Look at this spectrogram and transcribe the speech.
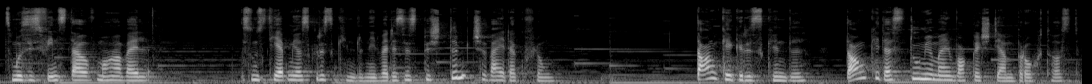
Jetzt muss ich das Fenster aufmachen, weil sonst hört mir das Christkindl nicht, weil das ist bestimmt schon weitergeflogen. Danke, Christkindl. Danke, dass du mir meinen Wackelstern gebracht hast.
